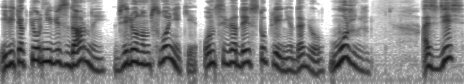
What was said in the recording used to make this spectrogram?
И ведь актер не бездарный. В «Зеленом слонике» он себя до иступления довел. Может же. А здесь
